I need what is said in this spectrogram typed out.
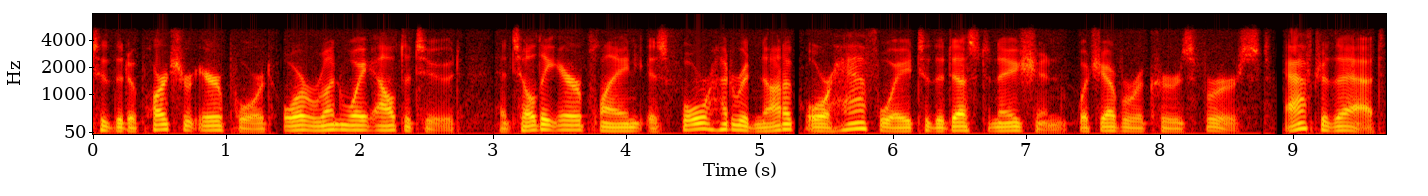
to the departure airport or runway altitude until the airplane is 400 nautical or halfway to the destination, whichever occurs first. After that,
